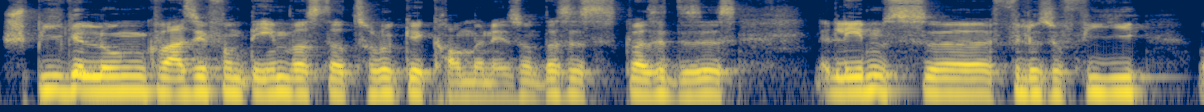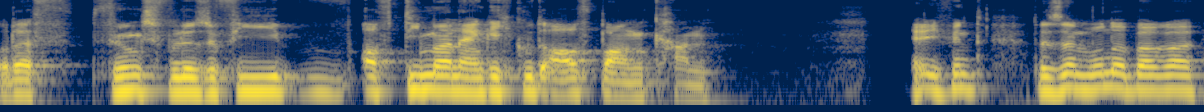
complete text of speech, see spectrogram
Spiegelung quasi von dem, was da zurückgekommen ist. Und das ist quasi dieses Lebensphilosophie oder Führungsphilosophie, auf die man eigentlich gut aufbauen kann. Ja, ich finde, das ist ein wunderbarer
